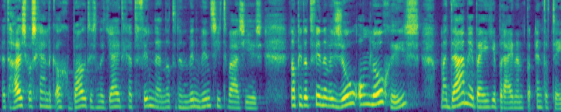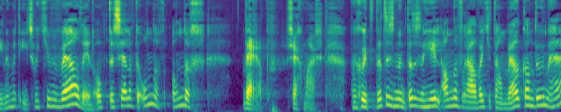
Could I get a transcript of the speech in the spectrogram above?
het huis waarschijnlijk al gebouwd is en dat jij het gaat vinden en dat het een win-win situatie is. Snap je, dat vinden we zo onlogisch, maar daarmee ben je je brein aan het entertainen met iets wat je wel wil op hetzelfde onder, onderwerp, zeg maar. Maar goed, dat is, een, dat is een heel ander verhaal wat je dan wel kan doen. Hè?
